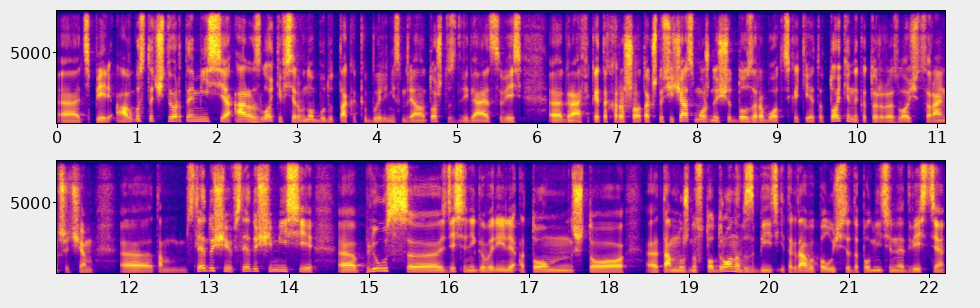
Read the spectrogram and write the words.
а, теперь августа четвертая миссия, а разлоки все равно будут так, как и были, несмотря на то, что сдвигается весь а, график. Это хорошо, так что сейчас можно еще дозаработать какие-то токены, которые разлочатся раньше, чем а, там следующие, в следующей миссии. Плюс здесь они говорили о том, что там нужно 100 дронов сбить, и тогда вы получите дополнительные 200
